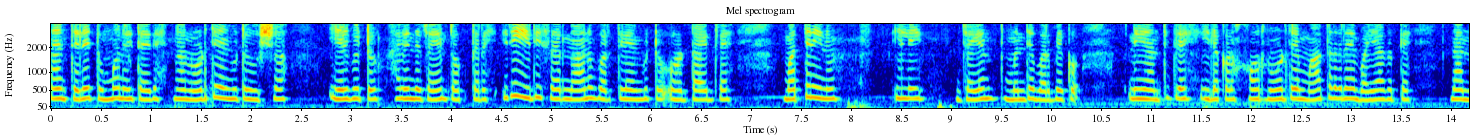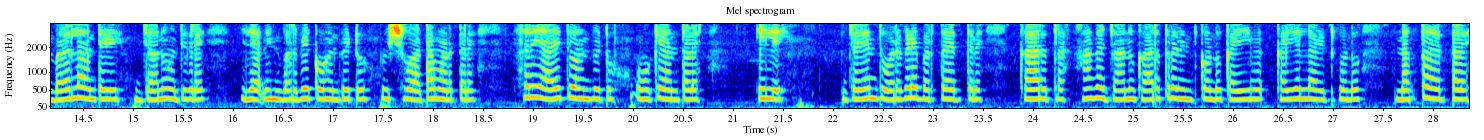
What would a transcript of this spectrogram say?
ನನ್ನ ತಲೆ ತುಂಬ ನೋಯ್ತಾ ಇದೆ. ನಾನು ನೋಡ್ತೀನಿ ಅಂದ್ಬಿಟ್ಟು ವಿಶ್ವ ಹೇಳ್ಬಿಟ್ಟು, ಅಲ್ಲಿಂದ ಜಯಂತ್ ಹೋಗ್ತಾರೆ. ಇರಿ ಇರಿ ಸರ್, ನಾನು ಬರ್ತೀನಿ ಅಂದ್ಬಿಟ್ಟು ಹೊರಡ್ತಾ ಇದ್ದರೆ ಮತ್ತೆ ನೀನು ಇಲ್ಲಿ ಜಯಂತ್ ಮುಂದೆ ಬರಬೇಕು. ನೀನು ಅಂತಿದ್ರೆ, ಇಲ್ಲ ಕಣೋ, ಅವ್ರು ನೋಡಿದ್ರೆ ಮಾತಾಡಿದ್ರೆ ಭಯ ಆಗುತ್ತೆ. ನಾನು ಬರಲ್ಲ ಅಂತೇಳಿ ಜಾನು ಅಂತಿದ್ರೆ, ಇಲ್ಲ, ನೀನು ಬರಬೇಕು ಅಂದ್ಬಿಟ್ಟು ವಿಶ್ವ ಹಠ ಮಾಡ್ತಾರೆ ಸರಿ, ಆಯಿತು ಅಂದ್ಬಿಟ್ಟು, ಓಕೆ ಅಂತಾಳೆ. ಇಲ್ಲಿ ಜಯಂತ್ ಹೊರಗಡೆ ಬರ್ತಾ ಇರ್ತಾನೆ, ಕಾರ್ ಹತ್ರ. ಆಗ ಜಾನು ಕಾರ್ ಹತ್ರ ನಿಂತ್ಕೊಂಡು ಕೈ, ಕೈಯೆಲ್ಲ ಇಟ್ಕೊಂಡು ನಗ್ತಾ ಇರ್ತಾಳೆ.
